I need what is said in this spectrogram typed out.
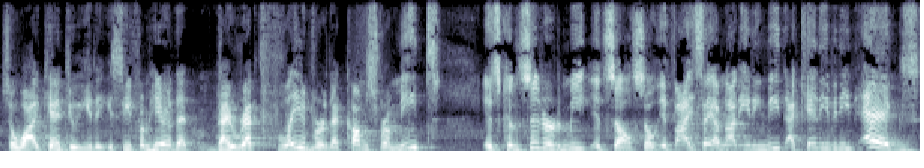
So why can't you eat it? You see from here that direct flavor that comes from meat is considered meat itself. So if I say I'm not eating meat, I can't even eat eggs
